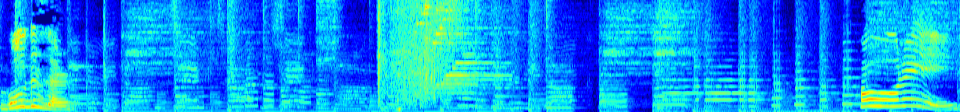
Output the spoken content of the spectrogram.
Bulldozer. Hooray!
